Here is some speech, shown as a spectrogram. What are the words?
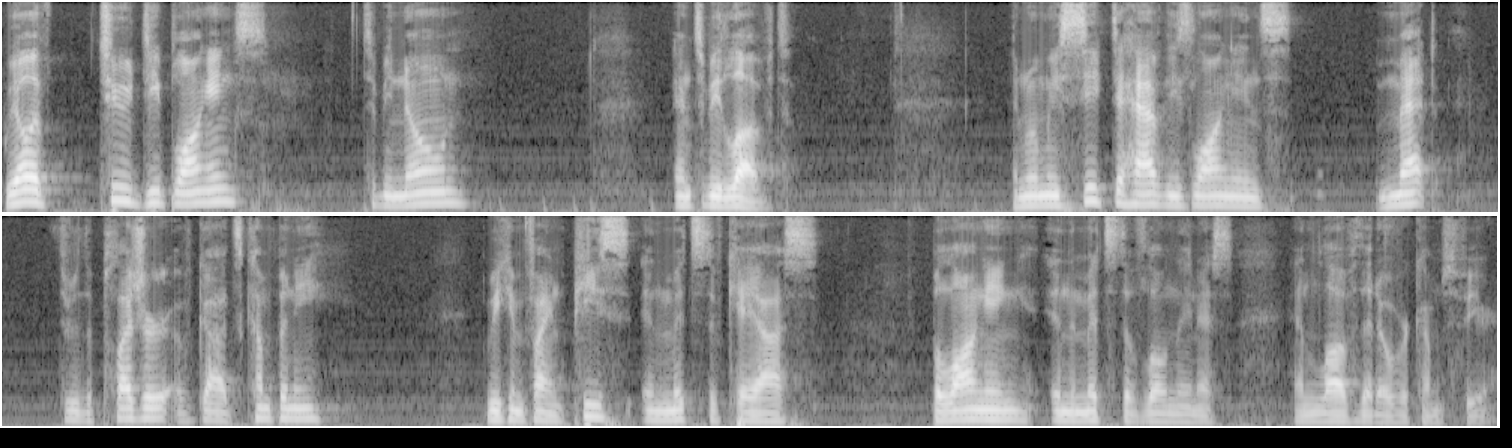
We all have two deep longings to be known and to be loved. And when we seek to have these longings met through the pleasure of God's company, we can find peace in the midst of chaos, belonging in the midst of loneliness, and love that overcomes fear.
